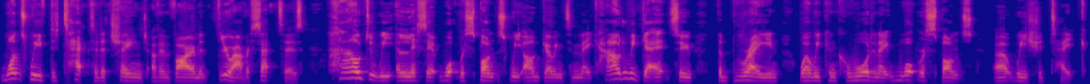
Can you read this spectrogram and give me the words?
once we've detected a change of environment through our receptors, how do we elicit what response we are going to make? How do we get it to the brain where we can coordinate what response uh, we should take?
